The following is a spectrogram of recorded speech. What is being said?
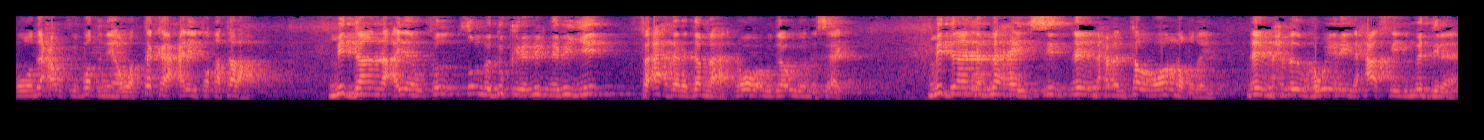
wawadacahu fii baطniha watakaa calayh faqatalaha midaana ayaa uma dukira lilnabiyi faahdara damaha rawahu abu daauud wanasaa'i midaana ma haysid nebi maxamed inta loo noqday nebi maxamedow haweenayda xaaskayga ma dilaa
